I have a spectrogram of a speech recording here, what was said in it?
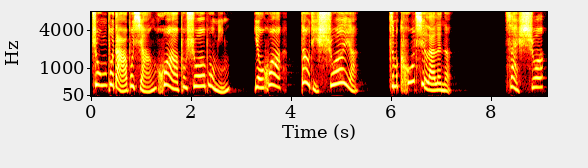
钟不打不响，话不说不明，有话到底说呀，怎么哭起来了呢？再说，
